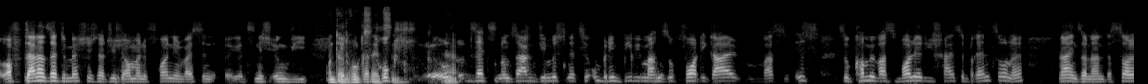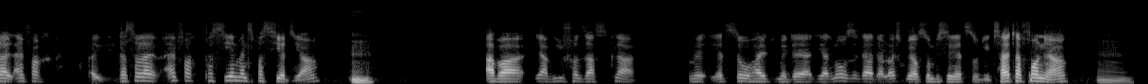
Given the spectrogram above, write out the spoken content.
Auf der anderen Seite möchte ich natürlich auch meine Freundin, weißt du, jetzt nicht irgendwie Unter in- Druck setzen. äh, Ja. setzen und sagen, wir müssen jetzt hier unbedingt Baby machen, sofort, egal was ist, so komme was wolle, die Scheiße brennt so, ne? Nein, sondern das soll halt einfach, äh, das soll halt einfach passieren, wenn es passiert, ja. Mhm. Aber ja, wie du schon sagst, klar, jetzt so halt mit der Diagnose da, da läuft mir auch so ein bisschen jetzt so die Zeit davon, ja. Mhm.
